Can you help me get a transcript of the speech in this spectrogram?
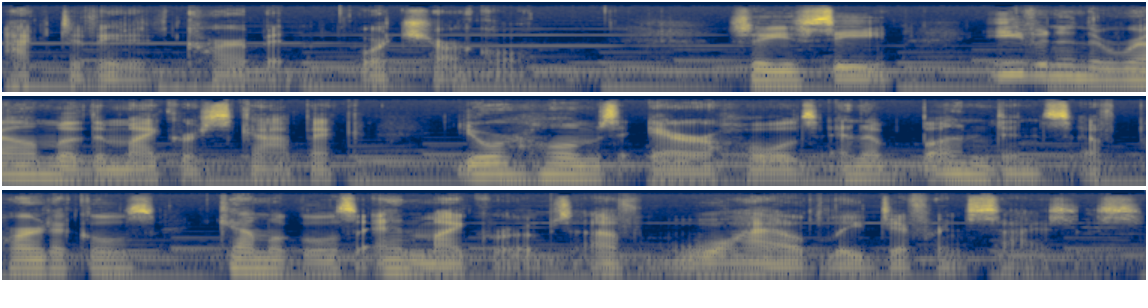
activated carbon or charcoal. So you see, even in the realm of the microscopic, your home's air holds an abundance of particles, chemicals, and microbes of wildly different sizes.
